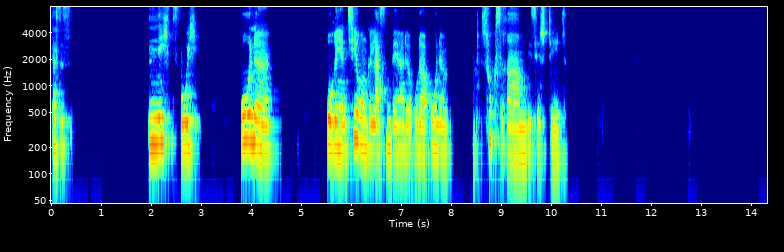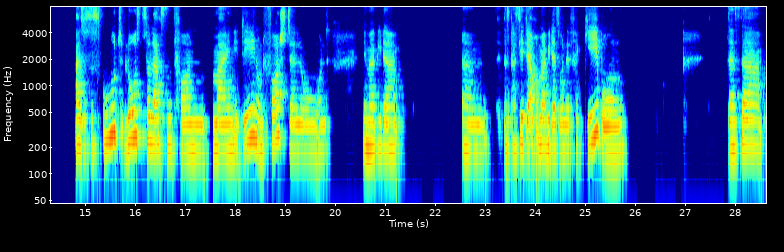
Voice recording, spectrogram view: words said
das ist nichts, wo ich ohne Orientierung gelassen werde oder ohne Bezugsrahmen, wie es hier steht. Also es ist gut, loszulassen von meinen Ideen und Vorstellungen und immer wieder, ähm, das passiert ja auch immer wieder so in der Vergebung, dass da,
